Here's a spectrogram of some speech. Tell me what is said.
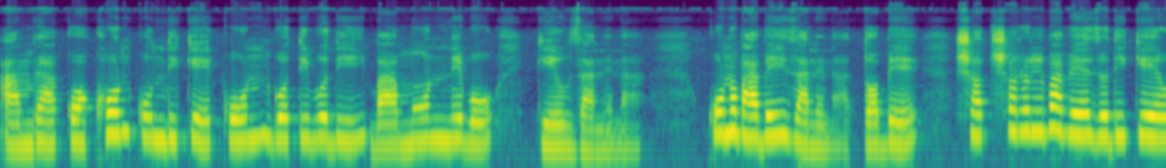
আমরা কখন কোন দিকে কোন গতিবিধি বা মন নেব কেউ জানে না, কোনোভাবেই জানে না। তবে সৎ সরলভাবে যদি কেউ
